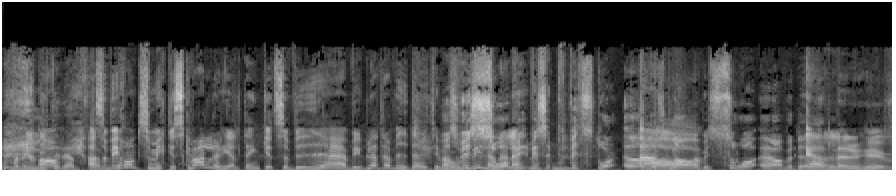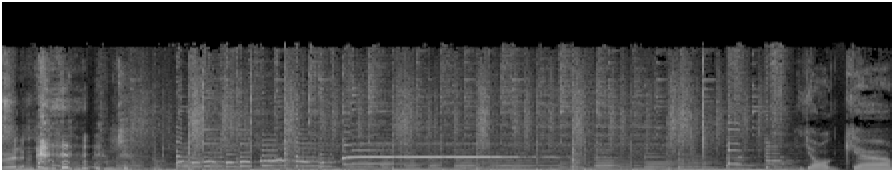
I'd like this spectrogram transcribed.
Man är lite Ja, rädd för alltså vi har inte så mycket skvaller helt enkelt så vi, eh, vi bläddrar vidare till Alltså vi, modebilden så, eller? vi, vi, vi står över Ja. skvaller, vi är så över det. Eller hur? Jag eh,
